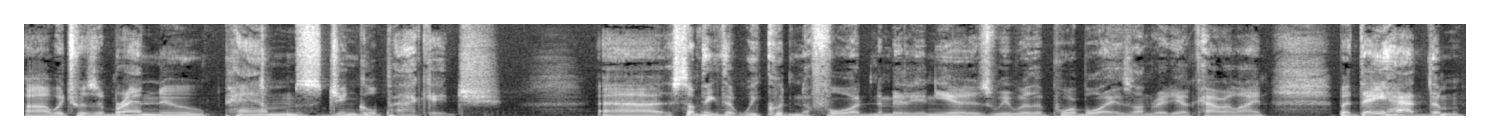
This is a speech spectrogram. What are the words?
uh, which was a brand new PAMS jingle package. Uh, something that we couldn't afford in a million years. We were the poor boys on Radio Caroline. But they had them,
